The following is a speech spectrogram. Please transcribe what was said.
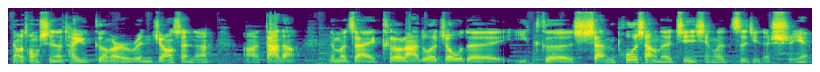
那么同时呢，他与哥们儿 Ren Johnson 呢啊搭档，那么在科罗拉多州的一个山坡上呢进行了自己的实验。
